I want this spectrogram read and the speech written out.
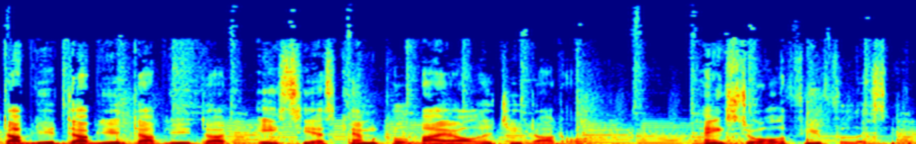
www.acschemicalbiology.org. Thanks to all of you for listening.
